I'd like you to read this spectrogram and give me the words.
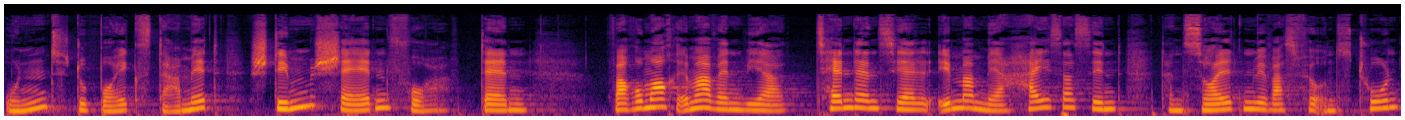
Und du beugst damit Stimmschäden vor. Denn warum auch immer, wenn wir tendenziell immer mehr heiser sind, dann sollten wir was für uns tun.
